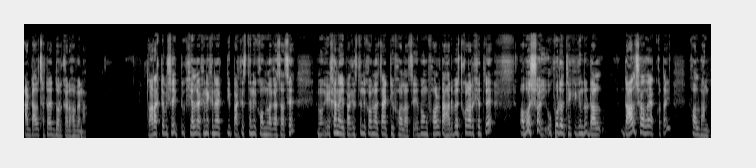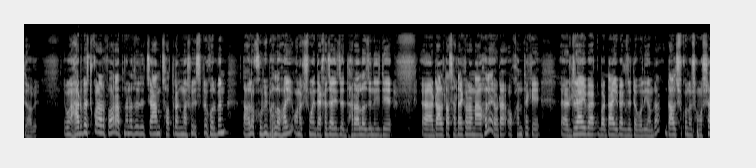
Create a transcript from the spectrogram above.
আর ডাল ছাঁটাইয়ের দরকার হবে না। তো আর একটা বিষয়, একটু খেয়াল রাখেন, এখানে একটি পাকিস্তানি কমলা গাছ আছে এবং এখানে এই পাকিস্তানি কমলা চারটি ফল আছে এবং ফলটা হারভেস্ট করার ক্ষেত্রে অবশ্যই উপরে থেকে কিন্তু ডাল ডাল সহ এক কথায় ফল ভাঙতে হবে। এবং হারভেস্ট করার পর আপনারা যদি চান ছত্রাকনাশক স্প্রে করবেন, তাহলে খুবই ভালো হয়। অনেক সময় দেখা যায় যে ধারালো জিনিস দিয়ে ডালটা ছাঁটাই করা না হলে ওটা ওখান থেকে ড্রাই ব্যাগ বা ডাই ব্যাগ যেটা বলি আমরা, ডাল শুকোনোর সমস্যা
